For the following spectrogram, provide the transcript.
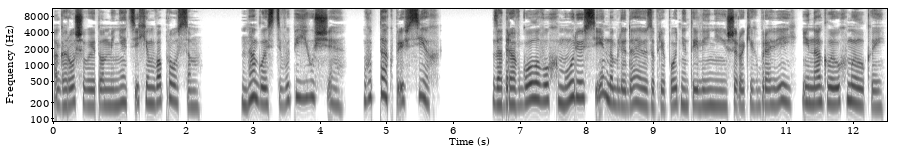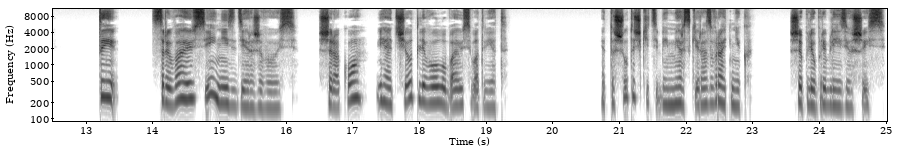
Огорошивает он меня тихим вопросом. Наглость вопиющая. Вот так при всех. Задрав голову, хмурюсь и наблюдаю за приподнятой линией широких бровей и наглой ухмылкой. Ты... Срываюсь и не сдерживаюсь. Широко и отчетливо улыбаюсь в ответ. «Это шуточки тебе, мерзкий развратник», — шиплю, приблизившись.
